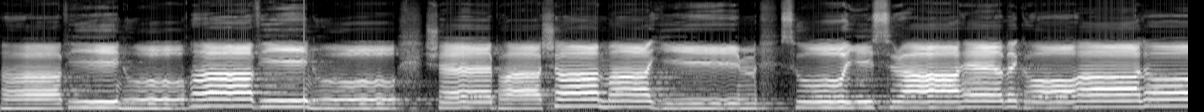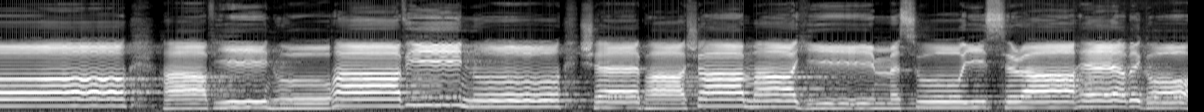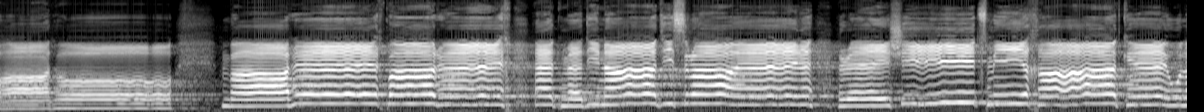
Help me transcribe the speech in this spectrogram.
Avinu, Avinu, Sheba Shamayim, Su Yisrael Goalo. Avinu, Avinu, Sheba Shamayim, Mesul Israel Goado. Barech, barech, et Medinat Israel, Reishit michat keulatenu,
